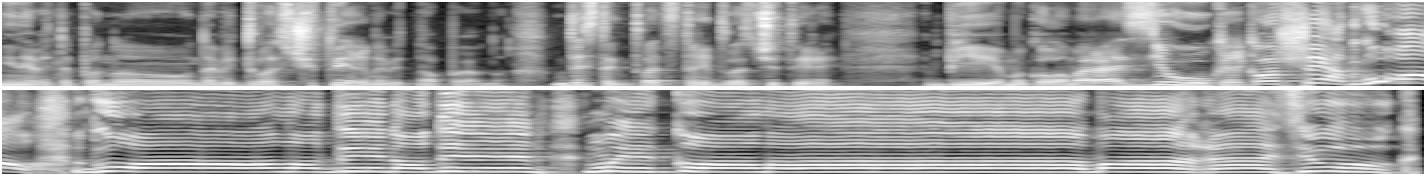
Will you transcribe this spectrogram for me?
Ні, навіть, напевно, навіть 24, навіть напевно. Десь так 23-24. Б'є Микола Маразюк, рикошет, гол! Гол! Один-один! Микола Маразюк!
